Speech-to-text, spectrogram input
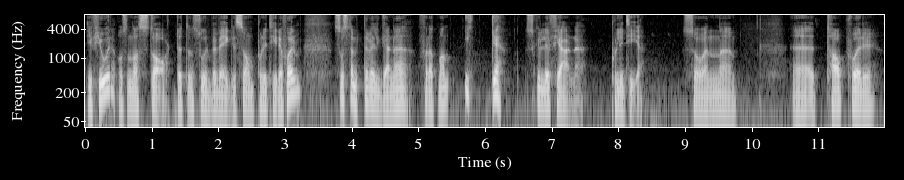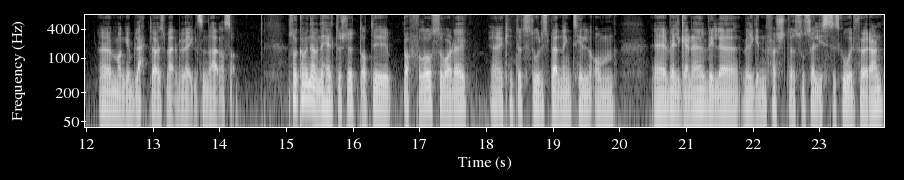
i fjor, og som da startet en stor bevegelse om politireform, så stemte velgerne for at man ikke skulle fjerne politiet. Så en eh, tap for eh, mange Black Lives Matter-bevegelsen der, altså. Så kan vi nevne helt til slutt at i Buffalo så var det eh, knyttet stor spenning til om eh, velgerne ville velge den første sosialistiske ordføreren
